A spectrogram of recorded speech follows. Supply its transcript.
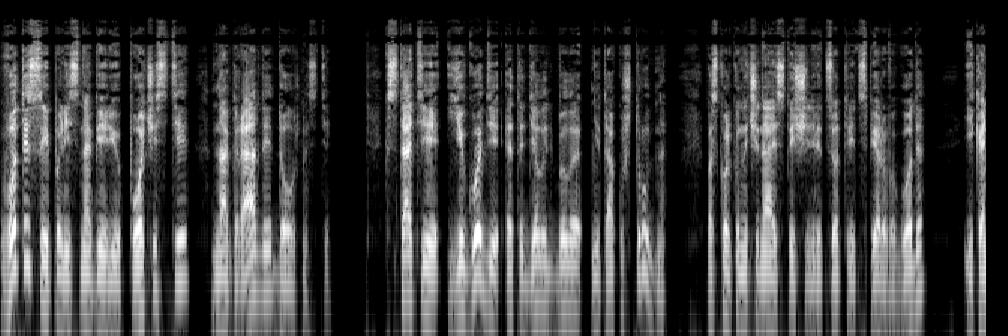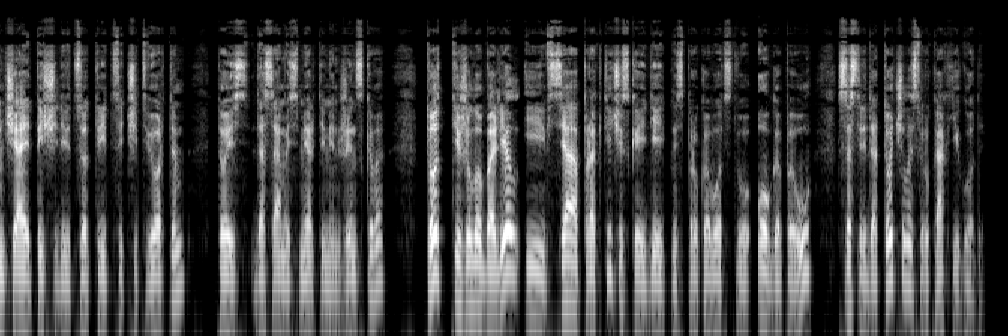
Вот и сыпались на Берию почести, награды, должности. Кстати, Егоде это делать было не так уж трудно, поскольку начиная с 1931 года и кончая 1934, то есть до самой смерти Минжинского, тот тяжело болел, и вся практическая деятельность по руководству ОГПУ сосредоточилась в руках Егоды.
